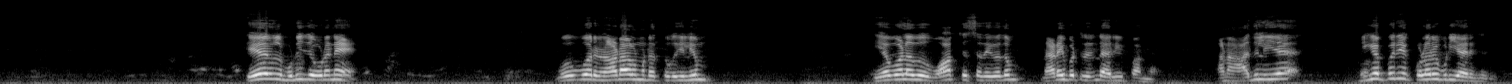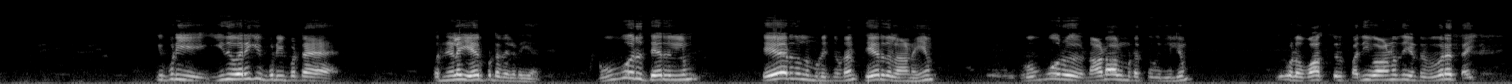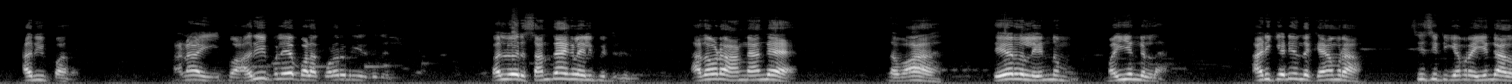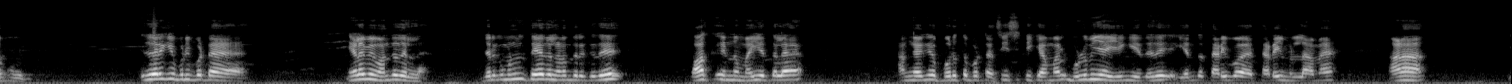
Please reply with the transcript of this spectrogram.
தேர்தல் முடிஞ்ச உடனே ஒவ்வொரு நாடாளுமன்ற தொகுதியிலும் எவ்வளவு வாக்கு சதவீதம் நடைபெற்றது என்று அறிவிப்பாங்க. ஆனால் அதுலேயே மிகப்பெரிய குளறுபடியாக இருக்குது. இப்படி இதுவரைக்கும் இப்படிப்பட்ட ஒரு நிலை ஏற்பட்டது கிடையாது. ஒவ்வொரு தேர்தலிலும் தேர்தல் முடிந்தவுடன் தேர்தல் ஆணையம் ஒவ்வொரு நாடாளுமன்ற தொகுதியிலும் இவ்வளவு வாக்குகள் பதிவானது என்ற விவரத்தை அறிவிப்பாங்க. ஆனால் இப்போ அறிவிப்பிலே பல குளறுபடி இருக்குது. பல்வேறு சந்தேகங்களை எழுப்பிட்டு இருக்குது அதோட அங்கங்கே இந்த வா தேர்தல் இன்னும் மையங்களில் அடிக்கடி இந்த கேமரா சிசிடி கேமரா இயங்காத போகுது. இது வரைக்கும் இப்படிப்பட்ட நிலைமை வந்ததில்லை. இதற்கு முன்னும் தேர்தல் நடந்திருக்குது. வாக்கு எண்ணும் மையத்தில் அங்கங்கே பொருத்தப்பட்ட சிசிடி கேமரா முழுமையாக இயங்கியது. எந்த தடை தடையும் இல்லாமல் ஆனால்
